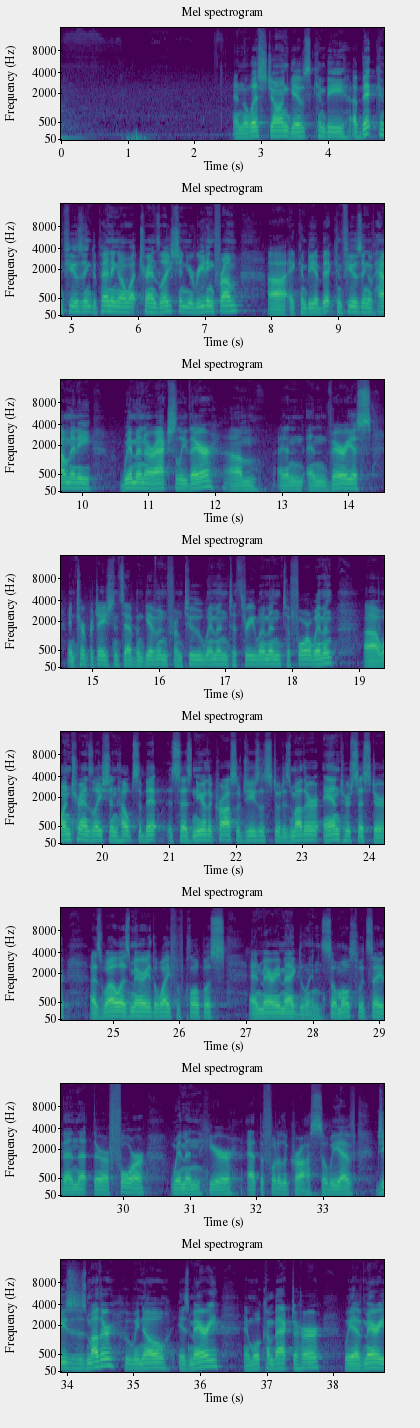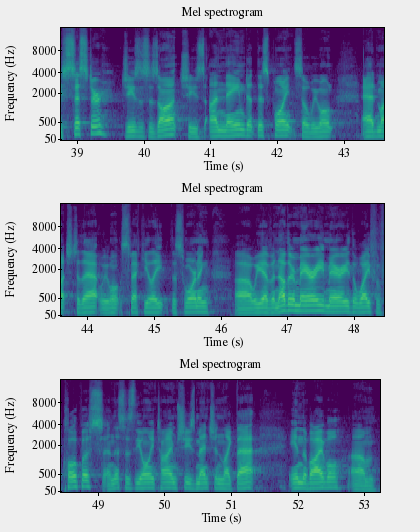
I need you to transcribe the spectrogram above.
And the list John gives can be a bit confusing depending on what translation you're reading from. Uh, it can be a bit confusing of how many women are actually there, um, and, and various interpretations have been given from two women to three women to four women. Uh, one translation helps a bit. It says, Near the cross of Jesus stood his mother and her sister, as well as Mary, the wife of Clopas, and Mary Magdalene. So most would say then that there are four women here at the foot of the cross. So we have Jesus' mother, who we know is Mary, and we'll come back to her. We have Mary's sister, Jesus' aunt. She's unnamed at this point, so we won't add much to that. We won't speculate this morning. Uh, we have another Mary, Mary, the wife of Clopas, and this is the only time she's mentioned like that in the Bible. Um,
